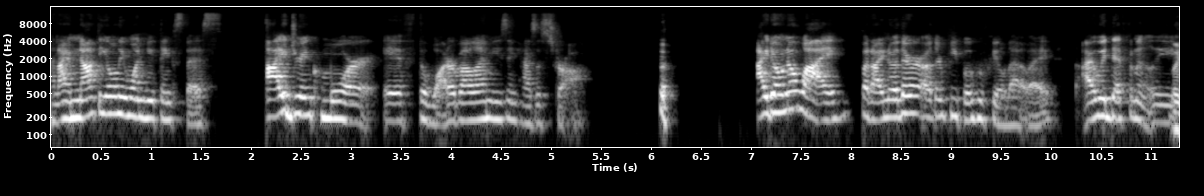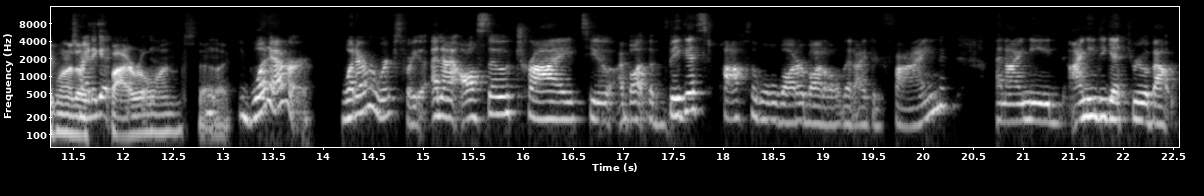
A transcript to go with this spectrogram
and i'm not the only one who thinks this i drink more if the water bottle i'm using has a straw. I don't know why but i know there are other people who feel that way. I would definitely Like one of those get spiral ones that like whatever whatever works for you. And i also try to i bought the biggest possible water bottle that i could find and i need i need to get through about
